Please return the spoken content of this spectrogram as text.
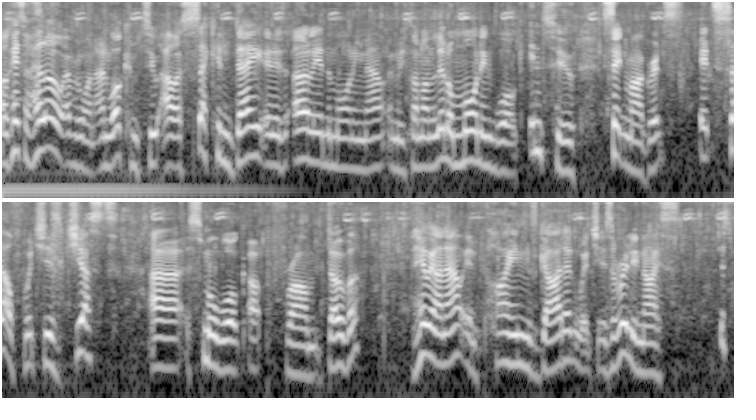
Okay, so hello everyone and welcome to our second day. It is early in the morning now and we've gone on a little morning walk into St. Margaret's itself, which is just a small walk up from Dover. And here we are now in Pines Garden, which is a really nice, just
